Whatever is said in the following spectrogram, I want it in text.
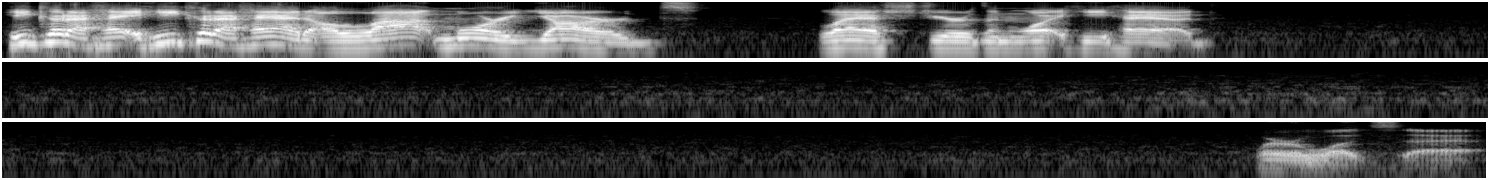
he could have ha- he could have had a lot more yards last year than what he had. Was that?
